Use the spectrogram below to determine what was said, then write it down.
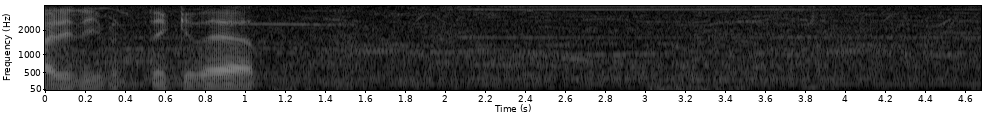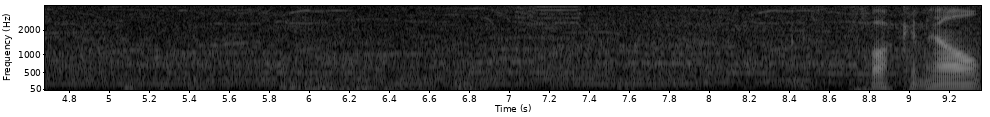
I didn't even think of that. Fucking hell.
